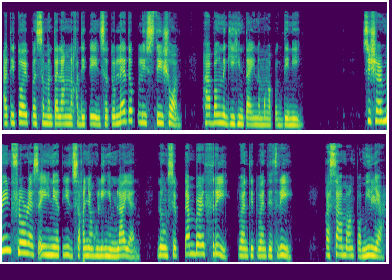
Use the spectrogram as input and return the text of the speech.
at ito ay pansamantalang nakadetain sa Toledo Police Station habang naghihintay ng mga pagdinig. Si Charmaine Flores ay hinihatid sa kanyang huling himlayan noong September 3, 2023 kasama ang pamilya,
